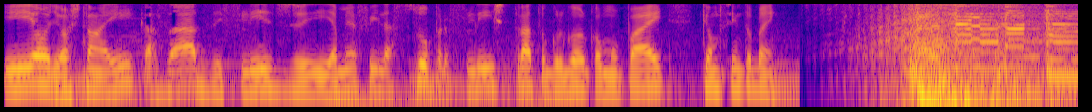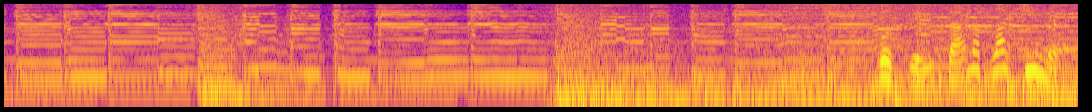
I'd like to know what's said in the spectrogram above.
E olha, estão aí casados e felizes e a minha filha super feliz, trata o Gregório como pai, que eu me sinto bem. Você está na Platina.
